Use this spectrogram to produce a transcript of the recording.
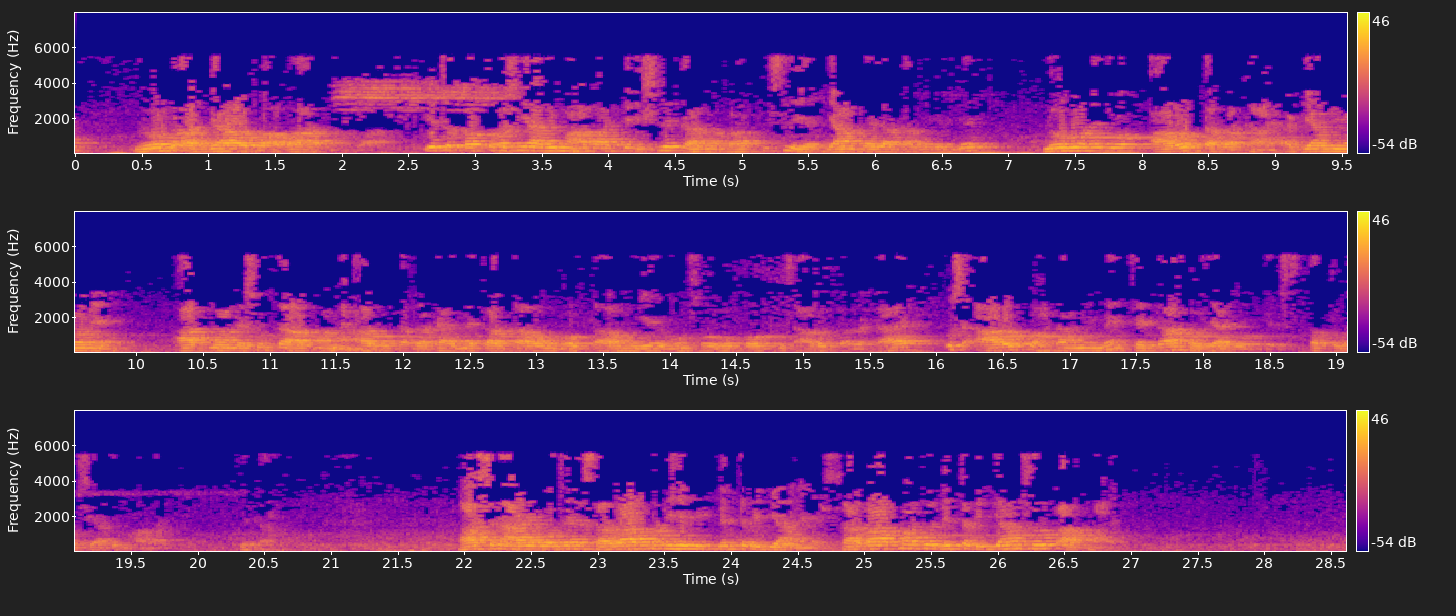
लोग अध्याय को अपराध ये जो तत्वशी आदि महावाक्य इसलिए कहना पड़ा, इसलिए ज्ञान पैदा करने के लिए लोगों ने जो आरोप कर रखा है, अज्ञानियों ने, आत्मा ने, शुद्ध आत्मा ने आरोप कर रखा है, मैं करता हूँ, भोगता हूँ, ये हूँ, सो हूँ, बहुत कुछ आरोप कर रखा है। उस आरोप को हटाने में सिद्धांत हो जाए जाएगा तत्वशी आदि महाराज महावाक्य भाष्य में आगे बोलते हैं, सर्वात्मा ही नित्य विज्ञान है। सर्वात्मा जो नित्य विज्ञान स्वरूप आत्मा है।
